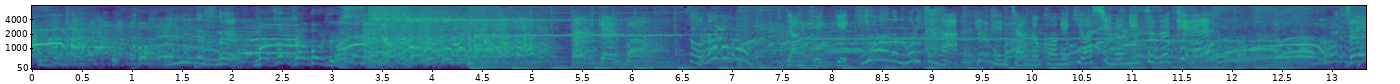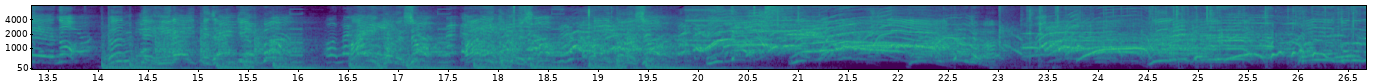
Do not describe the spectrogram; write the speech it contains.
いいですね。松田3ポイントです。その後もじゃんけん激弱の森田がてんちゃんの攻撃をしのぎ続け。せーの。打って開いてじゃんけんぽんあいこでしょ。あいこでしょ。あいこでしょ。いた。ねえ濡れてる。ということで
